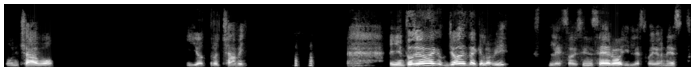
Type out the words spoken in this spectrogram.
un chavo y otro chavi. y entonces yo, yo desde que lo vi, le soy sincero y le soy honesto.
